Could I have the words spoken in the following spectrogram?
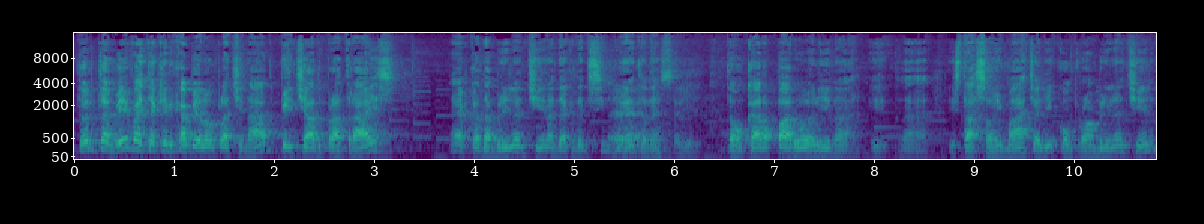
então ele também vai ter aquele cabelão platinado, penteado para trás, na época da brilhantina, década de 50, né? Isso aí. Então o cara parou ali na, na estação em Marte ali, comprou uma brilhantina,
